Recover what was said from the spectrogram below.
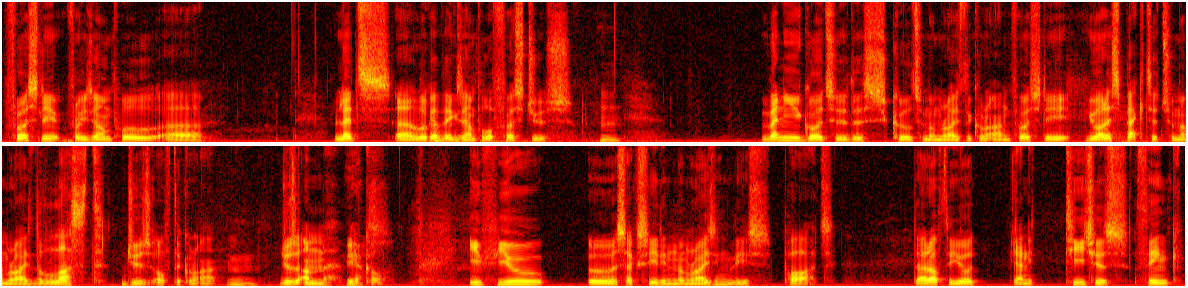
firstly, for example, uh, let's uh, look at the example of first juz. Hmm When you go to the school to memorize the Quran, firstly, you are expected to memorize the last juz of the Quran, Mm. juz amma, we Yes. call. If you uh, succeed in memorizing this part, thereafter your yani, teachers think,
